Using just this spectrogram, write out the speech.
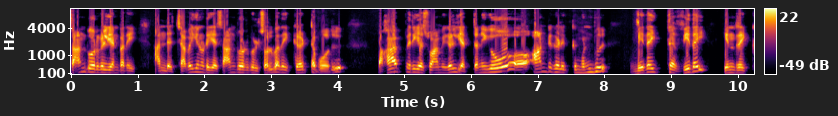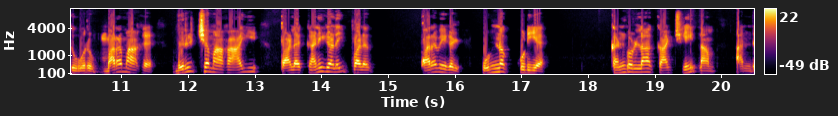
சான்றோர்கள் என்பதை அந்த சபையினுடைய சான்றோர்கள் சொல்வதை கேட்டபோது மகாபெரிய சுவாமிகள் எத்தனையோ ஆண்டுகளுக்கு முன்பு விதைத்த விதை இன்றைக்கு ஒரு மரமாக விருட்சமாக ஆகி பல கனிகளை பல பறவைகள் உண்ணக்கூடிய கண்கொள்ளா காட்சியை நாம் அந்த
